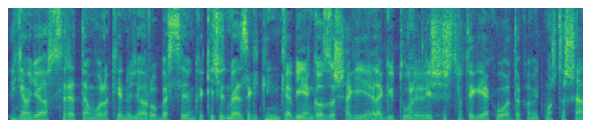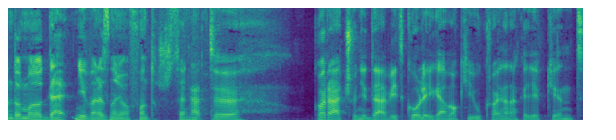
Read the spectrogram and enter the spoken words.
Igen, ugye azt szerettem volna kérni, hogy arról beszéljünk egy kicsit, mert ezek inkább ilyen gazdasági jellegű túlélési hát, stratégiák voltak, amit most a Sándor mondott, de nyilván ez nagyon fontos szerintem. Tehát Karácsonyi Dávid kollégám, aki Ukrajnának egyébként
